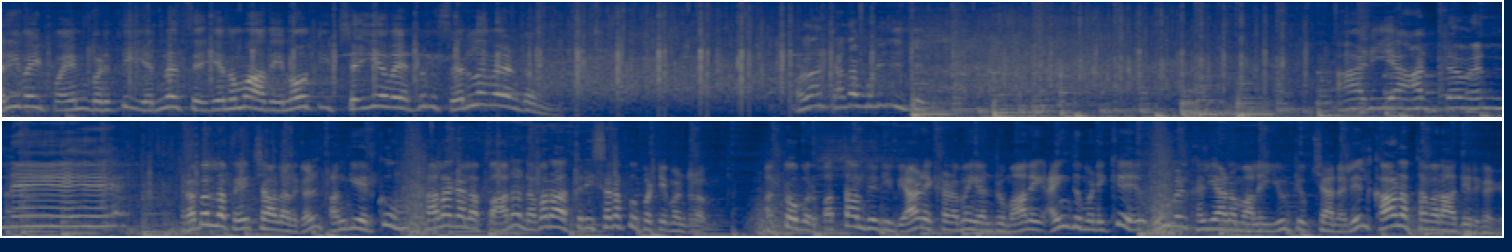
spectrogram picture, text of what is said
அறிவை பயன்படுத்தி என்ன செய்யணுமோ அதை நோக்கி செய்ய வேண்டும் செல்ல வேண்டும். அவ்வளோதான் கதை முடிஞ்சிச்சு. ஆடிய ஆட்டம் என்ன? பிரபல பேச்சாளர்கள் பங்கேற்கும் கலகலப்பான நவராத்திரி சிறப்பு பட்டிமன்றம். அக்டோபர் பத்தாம் தேதி வியாழக்கிழமை அன்று மாலை ஐந்து மணிக்கு உங்கள் கல்யாண மாலை யூடியூப் சேனலில் காணத் தவறாதீர்கள்.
